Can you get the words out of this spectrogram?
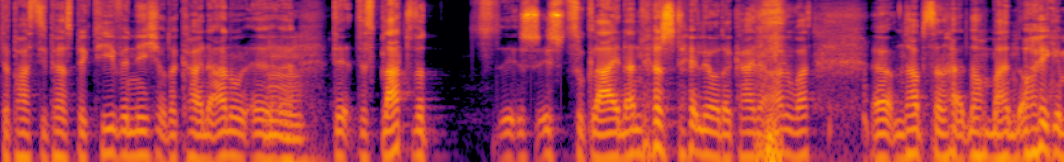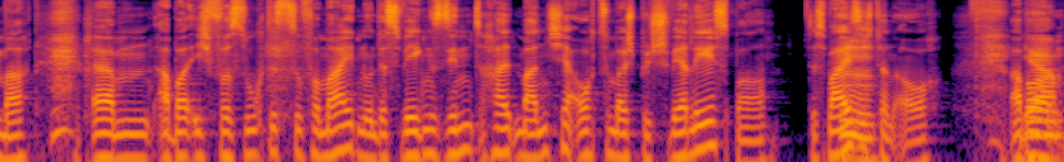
da passt die Perspektive nicht oder keine Ahnung, äh, mhm. äh, das Blatt wird ist, ist, zu klein an der Stelle oder keine Ahnung was äh, und habe es dann halt nochmal neu gemacht. Ähm, aber ich versuche das zu vermeiden und deswegen sind halt manche auch zum Beispiel schwer lesbar. Das weiß mhm. ich dann auch. Aber ja.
